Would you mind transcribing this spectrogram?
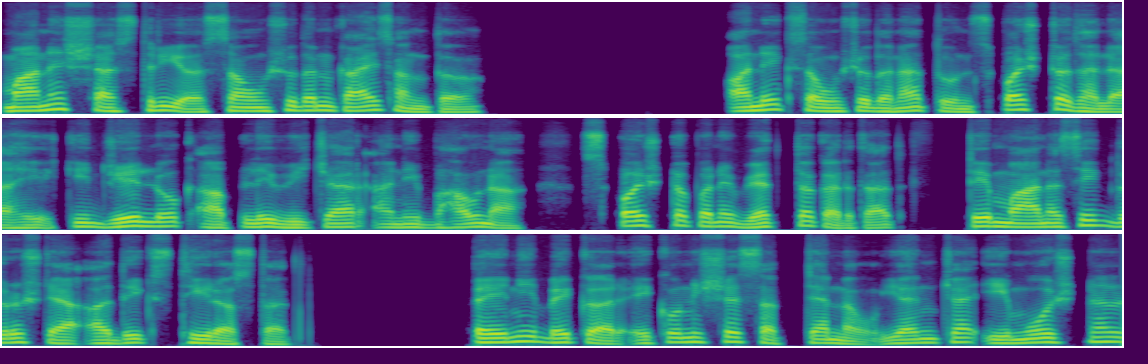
मानसशास्त्रीय संशोधन काय सांगतं? अनेक संशोधनातून स्पष्ट झालं आहे की जे लोक आपले विचार आणि भावना स्पष्टपणे व्यक्त करतात ते मानसिकदृष्ट्या अधिक स्थिर असतात. पेनी बेकर एकोणीसशे सत्त्याण्णव यांच्या इमोशनल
